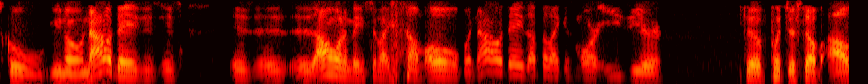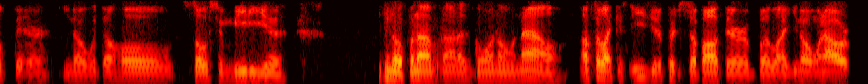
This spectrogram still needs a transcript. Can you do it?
school. You know, nowadays it's it's, it's, it's I don't want to make it like I'm old, but nowadays I feel like it's more easier to put yourself out there. You know, with the whole social media you know, phenomenon that's going on now. I feel like it's easier to put yourself out there, but like you know, when I was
